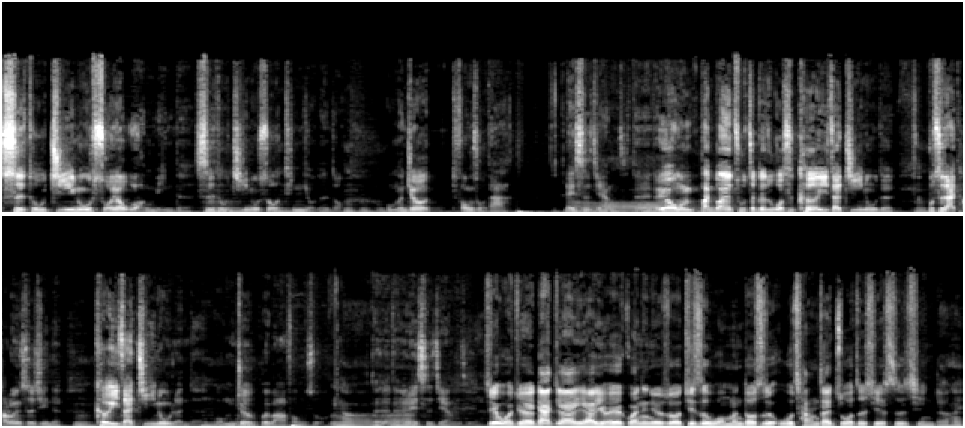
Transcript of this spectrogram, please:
试图激怒所有网民的，试图激怒所有听友的那种，我们就封锁他。类似这样子，对对，因为我们判断出这个如果是刻意在激怒的，不是来讨论事情的，刻意在激怒人的，我们就会把它封锁。对对对，类似这样子。其实我觉得大家也要有一个观念，就是说，其实我们都是无偿在做这些事情的。嘿，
